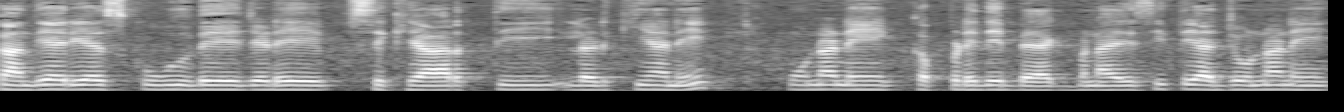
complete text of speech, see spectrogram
ਗਾਂਧੀ ਏਰੀਆ ਸਕੂਲ ਦੇ ਜਿਹੜੇ ਸਿੱਖਿਆਰਥੀ ਲੜਕੀਆਂ ਨੇ, ਉਹਨਾਂ ਨੇ ਕੱਪੜੇ ਦੇ ਬੈਗ ਬਣਾਏ ਸੀ ਤੇ ਅੱਜ ਉਹਨਾਂ ਨੇ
